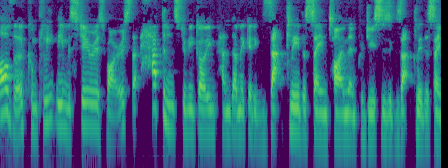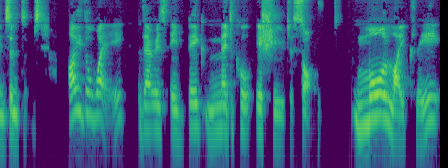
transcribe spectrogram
other completely mysterious virus that happens to be going pandemic at exactly the same time and produces exactly the same symptoms. Either way, there is a big medical issue to solve more likely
